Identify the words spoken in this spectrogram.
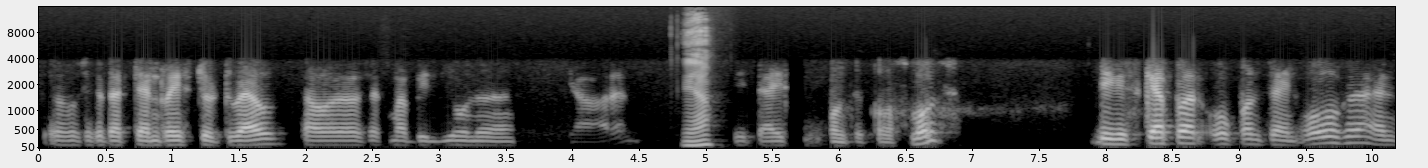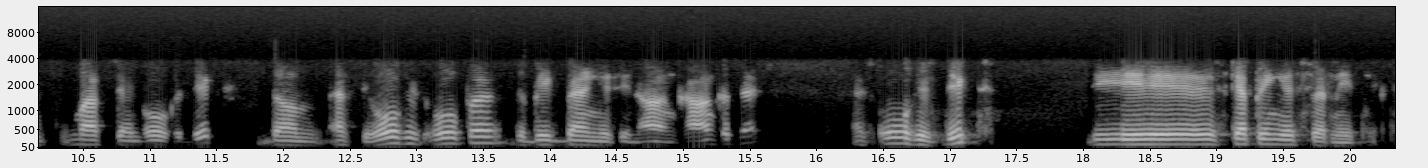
hoe zeg ik dat, 10 raised to 12, zeg maar biljoenen. Ja. Die tijd van onze kosmos. Die schepper opent zijn ogen en maakt zijn ogen dicht. Dan, als de oog is open, de Big Bang is in gang gezet. Als de oog is dicht, die schepping is vernietigd.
